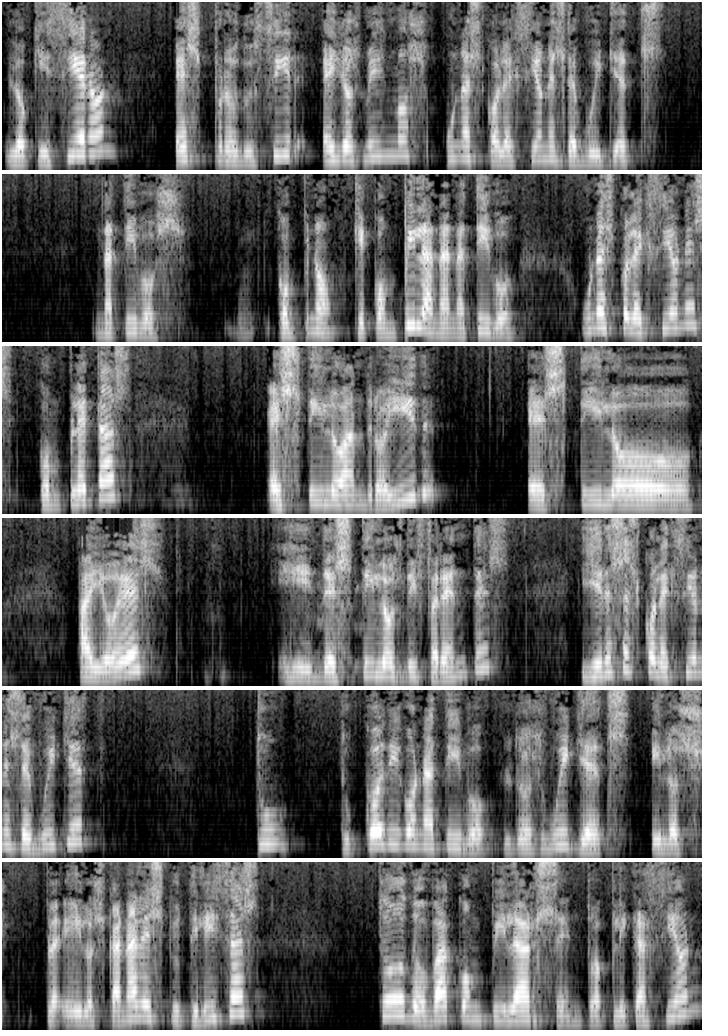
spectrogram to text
lo que hicieron es producir ellos mismos unas colecciones de widgets nativos, no, que compilan a nativo, unas colecciones completas estilo Android, estilo iOS y de estilos diferentes. Y en esas colecciones de widgets, tú, tu código nativo, los widgets y los, y los canales que utilizas, todo va a compilarse en tu aplicación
